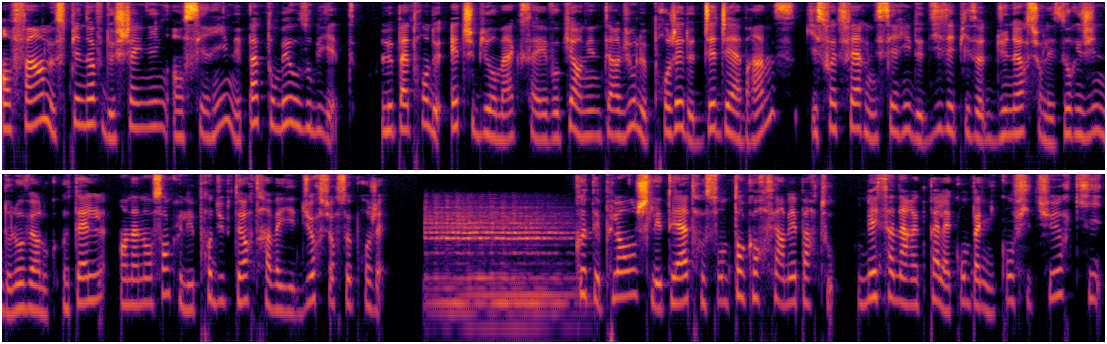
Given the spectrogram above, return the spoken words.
Enfin, le spin-off de Shining en série n'est pas tombé aux oubliettes le patron de HBO Max a évoqué en interview le projet de J.J. Abrams, qui souhaite faire une série de 10 épisodes d'une heure sur les origines de l'Overlook Hotel, en annonçant que les producteurs travaillaient dur sur ce projet. Côté planche, les théâtres sont encore fermés partout. Mais ça n'arrête pas la compagnie Confiture qui,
